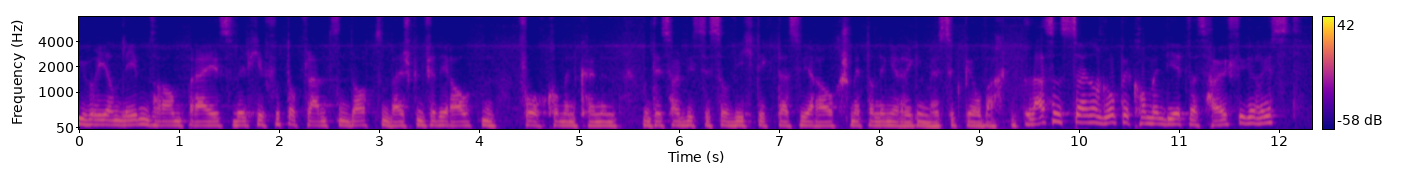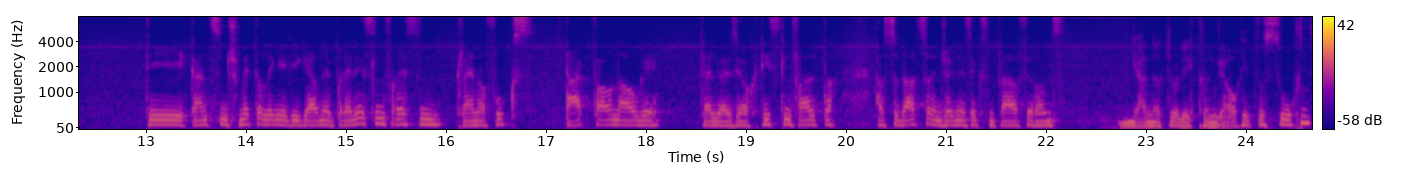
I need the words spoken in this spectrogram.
über ihren Lebensraumpreis, welche Futterpflanzen dort zum Beispiel für die Raupen vorkommen können. Und deshalb ist es so wichtig, dass wir auch Schmetterlinge regelmäßig beobachten. Lass uns zu einer Gruppe kommen, die etwas häufiger ist. Die ganzen Schmetterlinge, die gerne Brennnesseln fressen, kleiner Fuchs, Tagpfauenauge, teilweise auch Distelfalter. Hast du dazu ein schönes Exemplar für uns? Ja, natürlich können wir auch etwas suchen.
